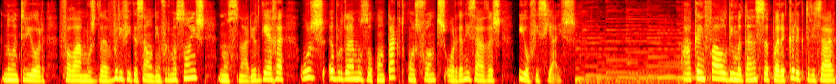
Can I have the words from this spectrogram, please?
No anterior, falámos da verificação de informações num cenário de guerra. Hoje abordamos o contacto com as fontes organizadas e oficiais. Há quem fale de uma dança para caracterizar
